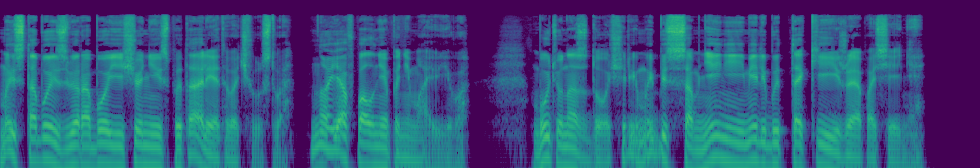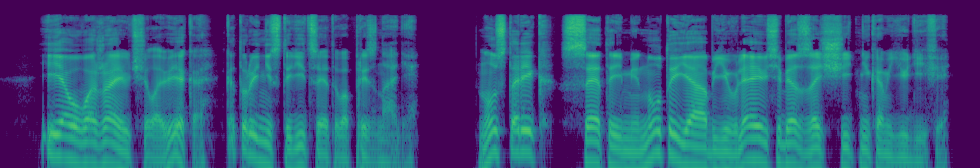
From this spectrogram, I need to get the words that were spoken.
«Мы с тобой, зверобой, еще не испытали этого чувства, но я вполне понимаю его. Будь у нас дочери, мы без сомнения имели бы такие же опасения. И я уважаю человека, который не стыдится этого признания. Ну, старик, с этой минуты я объявляю себя защитником Юдифи»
